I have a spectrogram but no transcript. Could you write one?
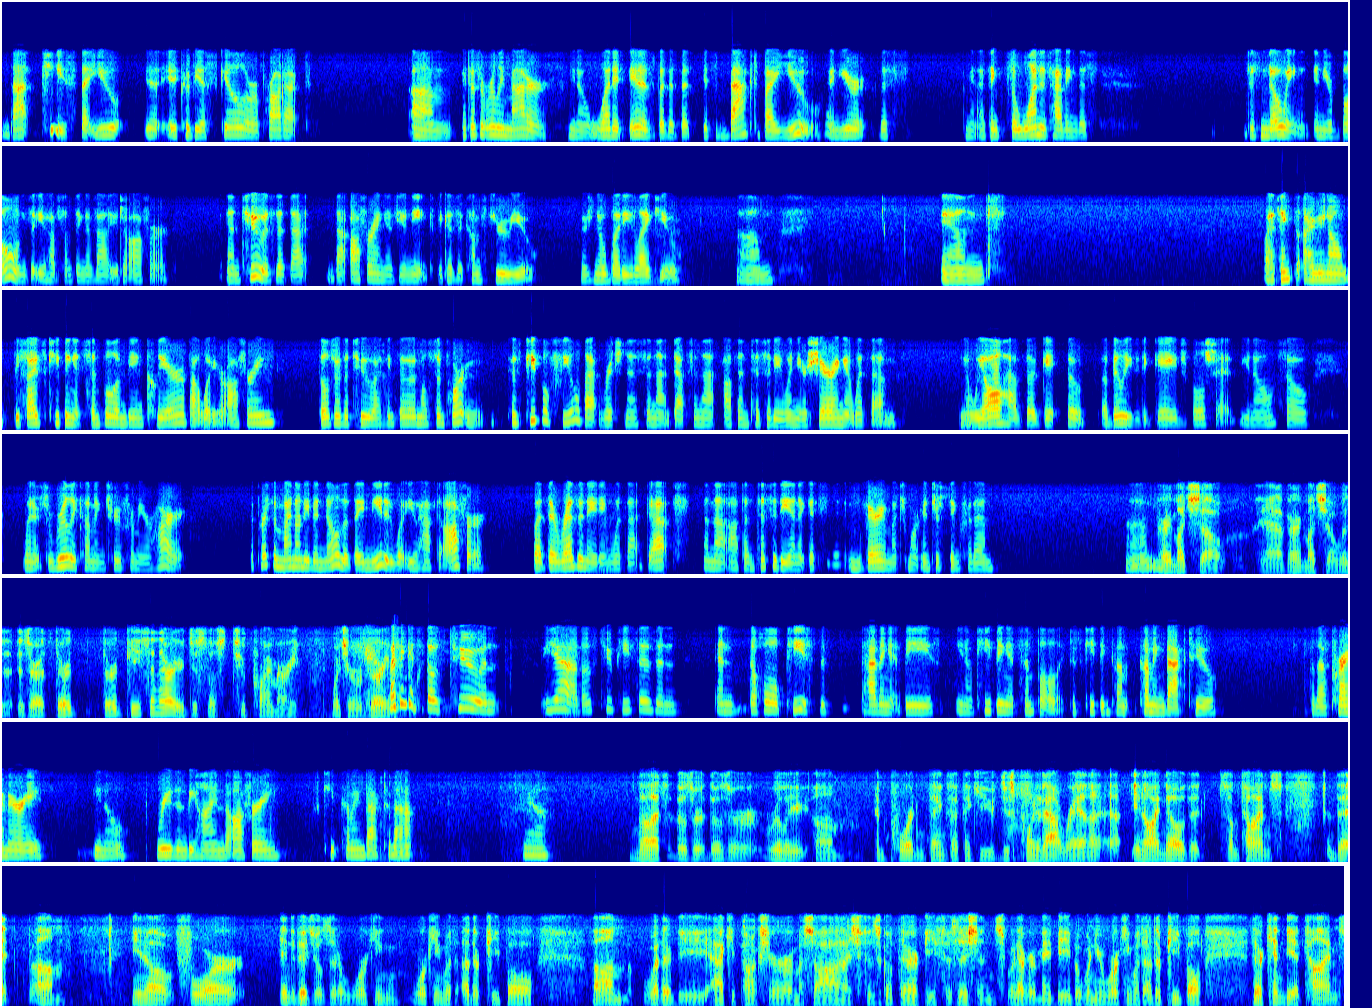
that piece that you it, could be a skill or a product. Um, it doesn't really matter, you know, what it is, but that, that it's backed by you and you're this I mean, I think so one is having this just knowing in your bones that you have something of value to offer. And two is that that, that offering is unique because it comes through you. There's nobody like you. Um, and I think that I, you know, besides keeping it simple and being clear about what you're offering, those are the two I think that are the most important because people feel that richness and that depth and that authenticity when you're sharing it with them you know we all have the ga- the ability to gauge bullshit you know so when it's really coming true from your heart the person might not even know that they needed what you have to offer but they're resonating with that depth and that authenticity and it gets very much more interesting for them um, Very much so. Yeah, very much so. Was, is there a third third piece in there, or just those two primary, which are very? I think it's those two, and yeah, Okay. those two pieces, and and the whole piece, just having it be, you know, keeping it simple, like just keeping com- coming back to the primary, you know, reason behind the offering. Just keep coming back to that. Yeah. No, that's those are those are really um, important things. I think you just pointed out, Ray. And I, uh, you know, I know that sometimes that um, you know for individuals that are working working with other people, um, whether it be acupuncture or massage, physical therapy, physicians, whatever it may be. But when you're working with other people, there can be at times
